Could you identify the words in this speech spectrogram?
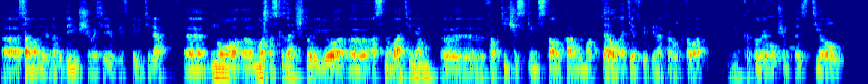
самого, наверное, выдающегося ее представителя. Э, но э, можно сказать, что ее э, основателем фактическим стал Карл Мартел, отец Пепина Короткого, который, в общем-то, сделал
